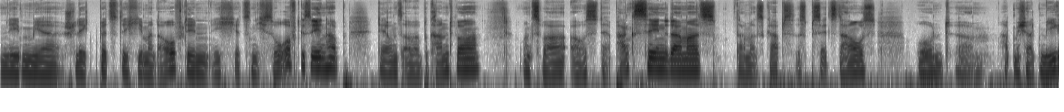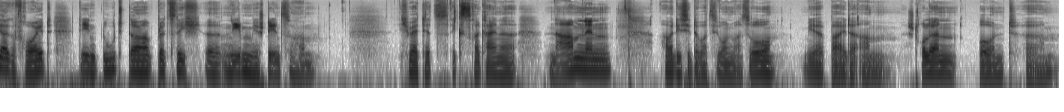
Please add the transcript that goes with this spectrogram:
neben mir schlägt plötzlich jemand auf, den ich jetzt nicht so oft gesehen habe, der uns aber bekannt war, und zwar aus der Punk-Szene damals. Damals gab es das besetzte Haus und ähm, habe mich halt mega gefreut, den Dude da plötzlich äh, neben mir stehen zu haben. Ich werde jetzt extra keine Namen nennen, aber die Situation war so, wir beide am Strullern und ähm,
